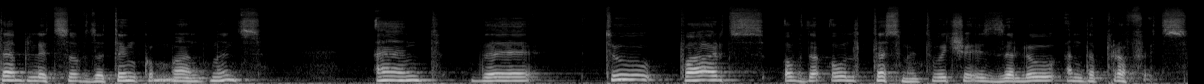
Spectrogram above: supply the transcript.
tablets of the Ten Commandments, and the two parts of the Old Testament, which is the law and the prophets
